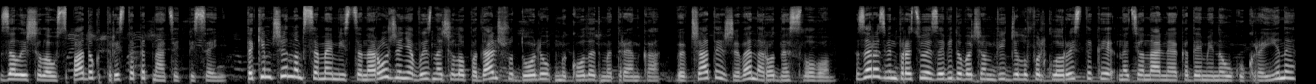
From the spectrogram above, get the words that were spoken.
залишила у спадок 315 пісень. Таким чином, саме місце народження визначило подальшу долю Миколи Дмитренка вивчати живе народне слово. Зараз він працює завідувачем відділу фольклористики Національної академії наук України,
